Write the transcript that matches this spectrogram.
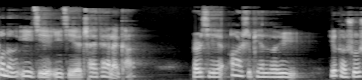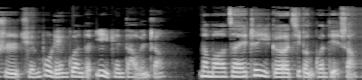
不能一节一节拆开来看，而且二十篇《论语》也可说是全部连贯的一篇大文章。那么，在这一个基本观点上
